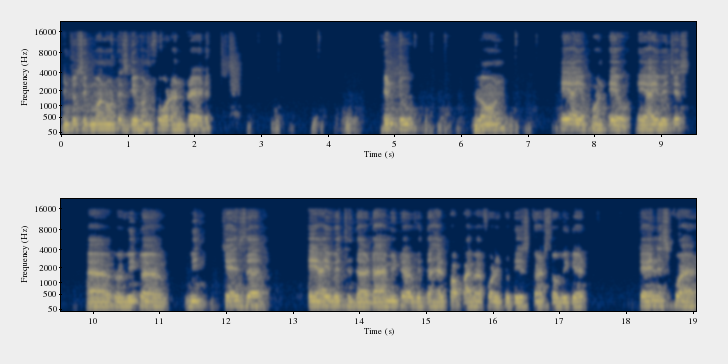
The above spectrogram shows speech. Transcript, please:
into sigma naught is given 400 into ln ai upon ao ai which is uh, we uh, we change the ai with the diameter with the help of pi by 4 into d square. So we get 10 square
